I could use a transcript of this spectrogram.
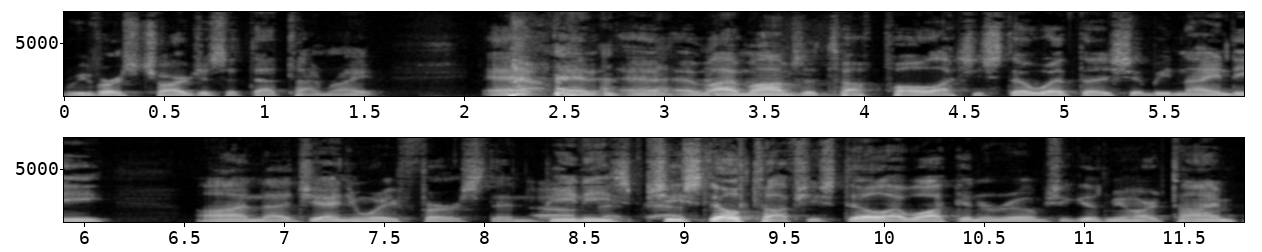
reverse charges at that time, right? And, and, and, and, my mom's a tough Pollock. She's still with us. She'll be 90 on uh, January 1st. And oh, Beanie's, she's still tough. She's still, I walk in the room, she gives me a hard time.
